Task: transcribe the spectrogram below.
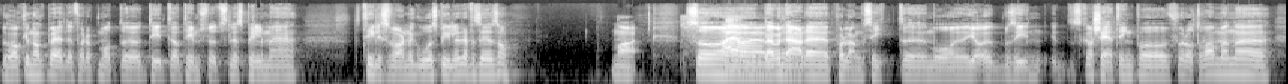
du har ikke nok bredde for å på en måte tid til at Team Stutzle spiller med tilsvarende gode spillere, for å si det sånn. Nei. Så Nei, ja, det er vel der det på lang sikt eh, må, skal skje ting på, for Ottawa. Men eh,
